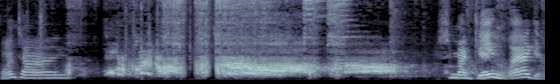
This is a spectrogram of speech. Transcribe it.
One time. See my game lagging.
